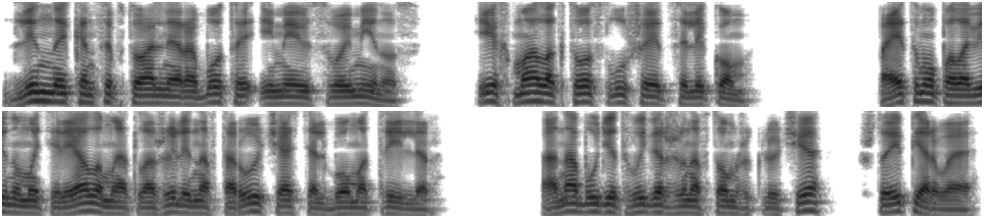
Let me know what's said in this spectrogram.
Длинные концептуальные работы имеют свой минус, их мало кто слушает целиком. Поэтому половину материала мы отложили на вторую часть альбома «Триллер». Она будет выдержана в том же ключе, что и первая,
